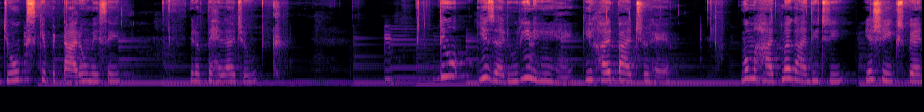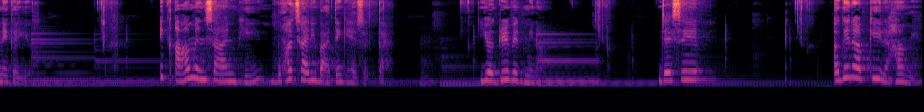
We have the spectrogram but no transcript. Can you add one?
जोक्स के पिटारों में से मेरा पहला जोक। देखो, ये ज़रूरी नहीं है कि हर बात जो है, वो महात्मा गांधी जी या शेक्सपियर ने कही हो। आम इंसान भी बहुत सारी बातें कह सकता है। यू अग्री विद मी ना जैसे, अगर आपकी राह में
